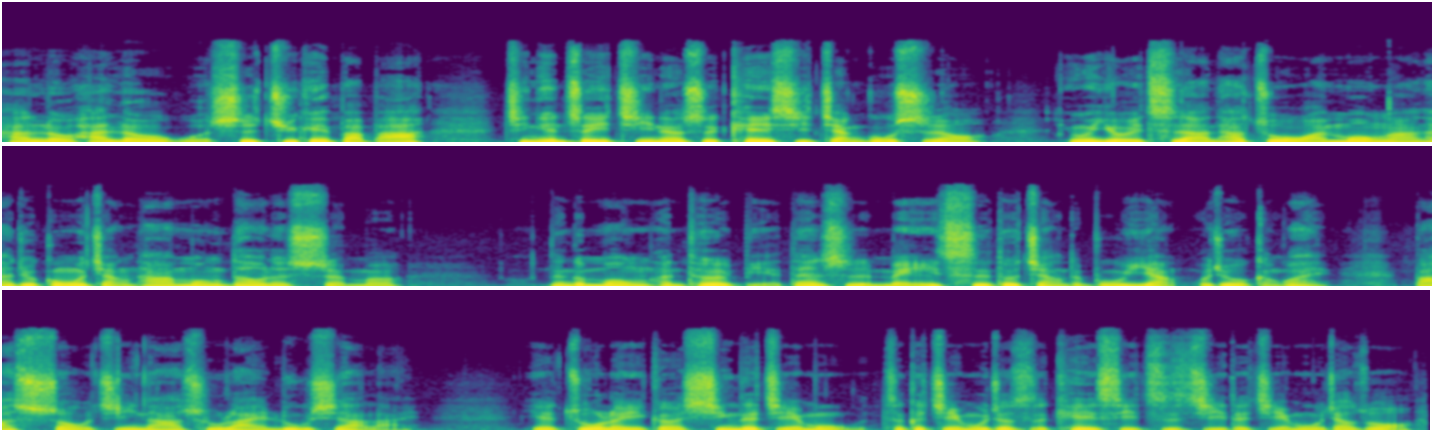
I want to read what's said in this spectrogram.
Hello Hello，我是 GK 爸爸。今天这一集呢是 Casey 讲故事哦。因为有一次啊，他做完梦啊，他就跟我讲他梦到了什么。那个梦很特别，但是每一次都讲的不一样。我就赶快把手机拿出来录下来，也做了一个新的节目。这个节目就是 Casey 自己的节目，叫做《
